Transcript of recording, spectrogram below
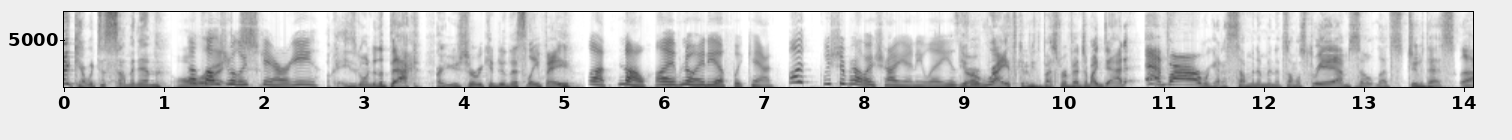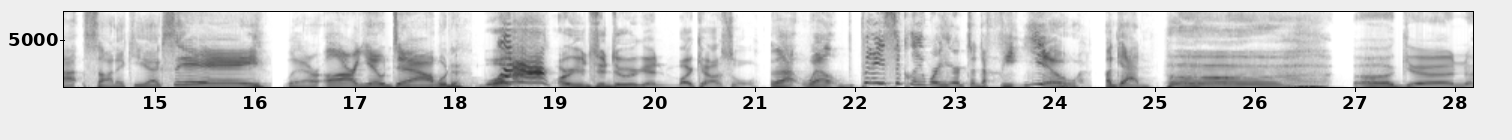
I can't wait to summon him. That Alright. sounds really scary. Okay, he's going to the back. Are you sure we can do this, Leafy? But no, I have no idea if we can. But we should probably try anyways. You're right. It's gonna be the best revenge of my dad ever. We gotta summon him, and it's almost 3 a.m. So let's do this. Uh, Sonic EXE, where are you, down? What are you two doing in my castle? Uh, well, basically, we're here to defeat you again. Again.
